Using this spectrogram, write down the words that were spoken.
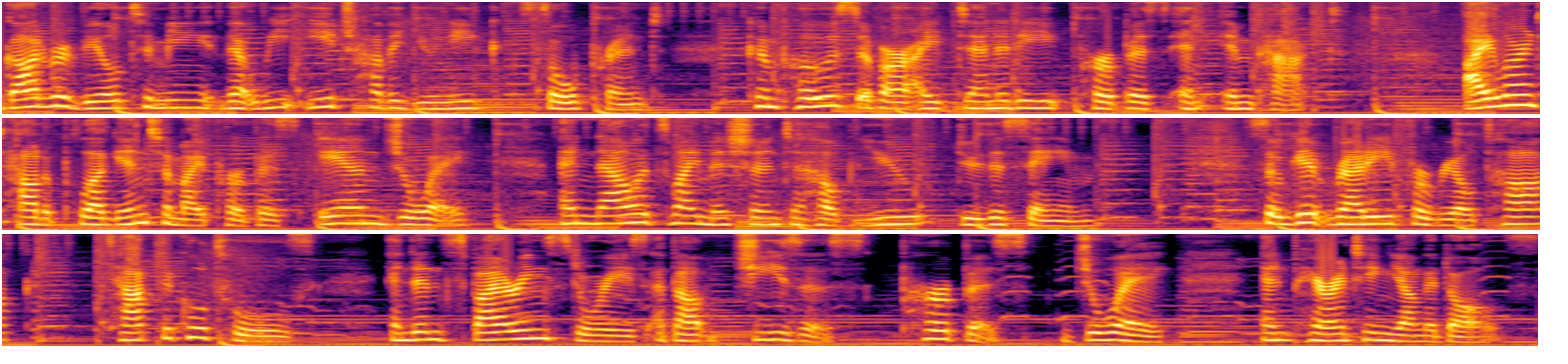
God revealed to me that we each have a unique soul print composed of our identity, purpose, and impact. I learned how to plug into my purpose and joy, and now it's my mission to help you do the same. So get ready for real talk, tactical tools, and inspiring stories about Jesus, purpose, joy, and parenting young adults.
